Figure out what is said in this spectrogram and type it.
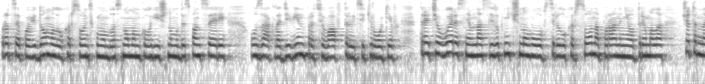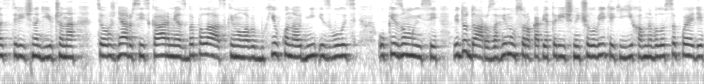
Про це повідомили у Херсонському обласному онкологічному диспансері. У закладі він працював 30 років. 3 вересня внаслідок нічного обстрілу Херсона поранення отримала 14-річна дівчина. Цього ж дня російська армія з БПЛА скинула вибухівку на одній із вулиць у Кизомисі. Від удару загинув 45-річний чоловік, який їхав на велосипеді.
